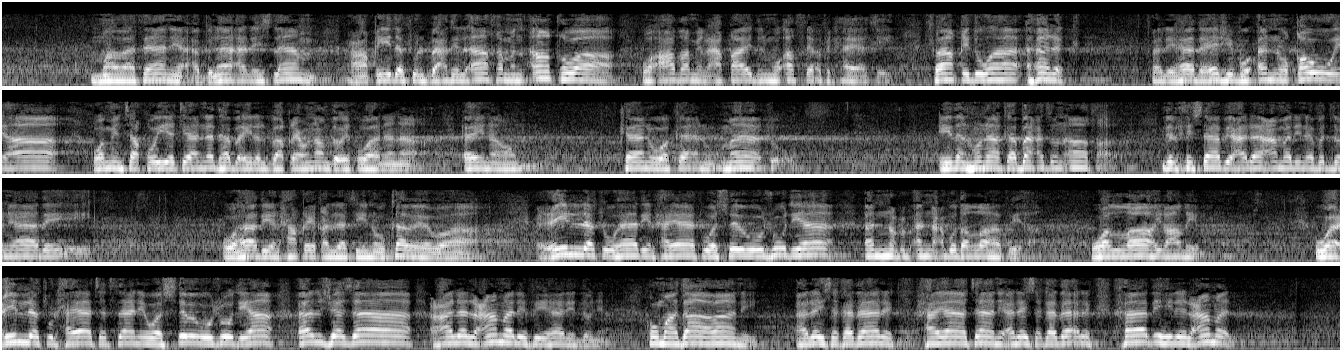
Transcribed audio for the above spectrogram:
مرة ثانية أبناء الإسلام عقيدة البعث الآخر من أقوى وأعظم العقائد المؤثرة في الحياة. فاقدها هلك. فلهذا يجب أن نقويها ومن تقويتها نذهب إلى الباقي وننظر إخواننا. أين هم؟ كانوا وكانوا ماتوا. إذا هناك بعث آخر للحساب على عملنا في الدنيا هذه. وهذه الحقيقة التي نكررها. علة هذه الحياة وسر وجودها أن نعبد الله فيها. والله العظيم. وعلة الحياة الثانية وسر وجودها الجزاء على العمل في هذه الدنيا. هما داران. أليس كذلك؟ حياتان. أليس كذلك؟ هذه للعمل.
